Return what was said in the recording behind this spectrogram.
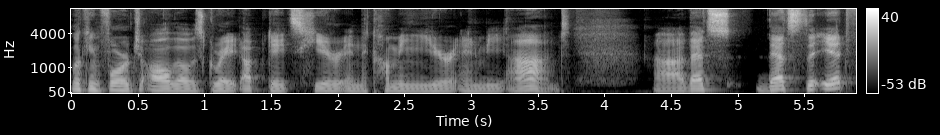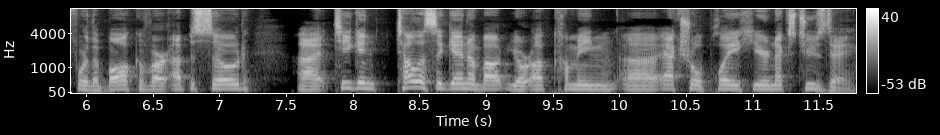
Looking forward to all those great updates here in the coming year and beyond. Uh, that's that's the it for the bulk of our episode. Uh, Tegan, tell us again about your upcoming uh, actual play here next Tuesday.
